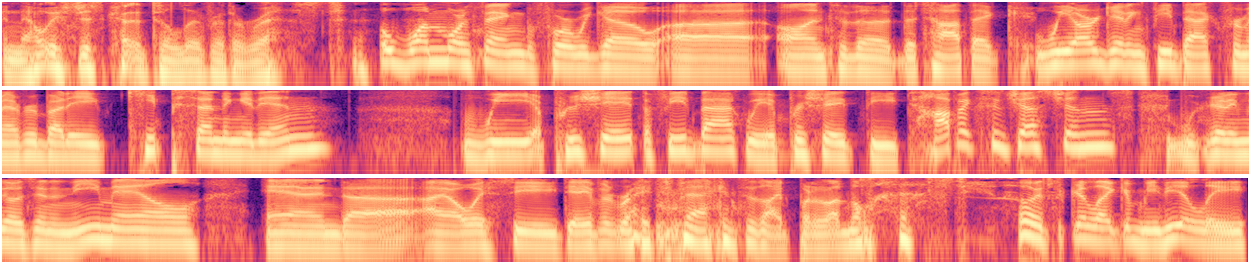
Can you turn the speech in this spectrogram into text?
And now we've just got to deliver the rest. One more thing before we go uh, on to the, the topic. We are getting feedback from everybody. Keep sending it in. We appreciate the feedback. We appreciate the topic suggestions. We're getting those in an email. And uh, I always see David writes back and says, I put it on the list. you know, it's good, like immediately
